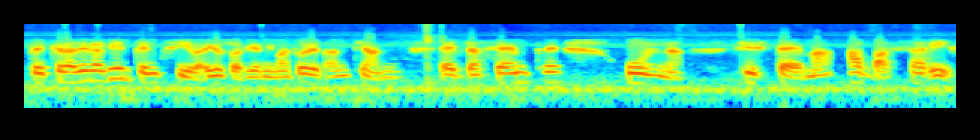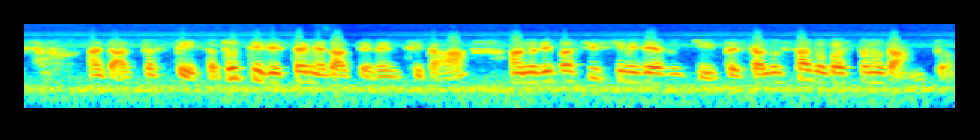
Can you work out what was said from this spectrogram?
perché la terapia intensiva, io sono rianimatore tanti anni, è da sempre un sistema a bassa resa, ad alta spesa. Tutti i sistemi ad alta densità hanno dei bassissimi DRG perché allo Stato costano tanto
